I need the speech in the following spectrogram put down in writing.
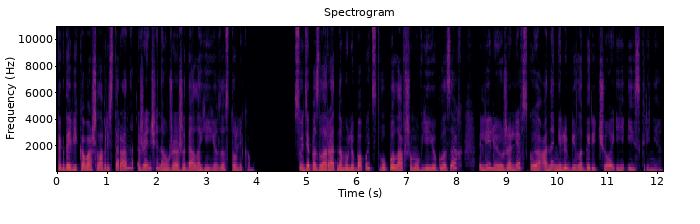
Когда Вика вошла в ресторан, женщина уже ожидала ее за столиком. Судя по злорадному любопытству, пылавшему в ее глазах, Лилию Жалевскую она не любила горячо и искренне.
